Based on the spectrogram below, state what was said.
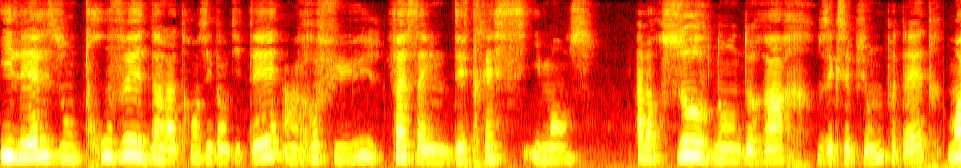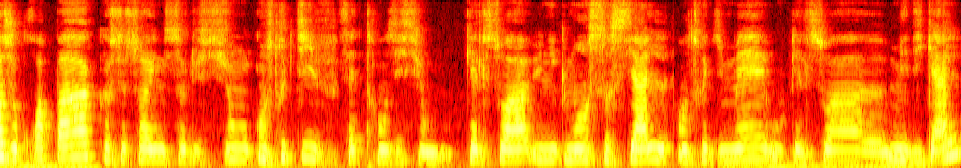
ils et elles ont trouvé dans la transidentité un refuge face à une détresse immense. Alors, sauf dans de rares exceptions, peut-être, moi je crois pas que ce soit une solution constructive, cette transition. Qu'elle soit uniquement sociale, entre guillemets, ou qu'elle soit euh, médicale.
